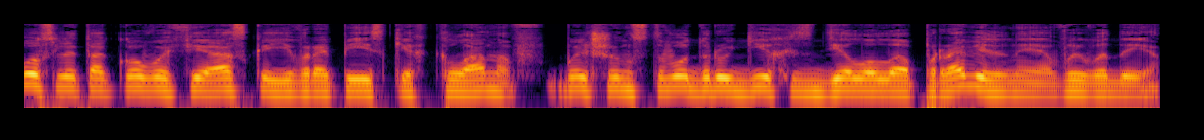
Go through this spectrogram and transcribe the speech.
После такого фиаско европейских кланов большинство других сделало правильные выводы.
